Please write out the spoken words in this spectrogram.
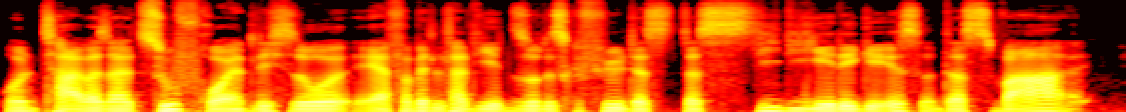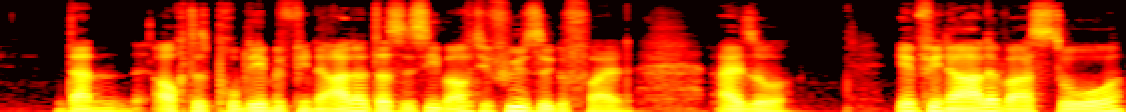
und teilweise halt zu freundlich. So, er vermittelt halt jedem so das Gefühl, dass, dass sie diejenige ist. Und das war dann auch das Problem im Finale, das ist ihm auf die Füße gefallen. Also, im Finale war es so,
